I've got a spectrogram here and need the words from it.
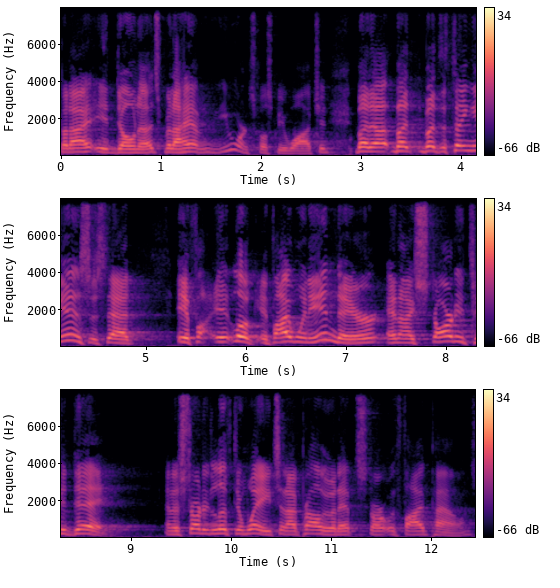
But I eat donuts, but I haven't. You weren't supposed to be watching. But uh, but but the thing is, is that if I, it, look, if I went in there and I started today, and I started lifting weights, and I probably would have to start with five pounds.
